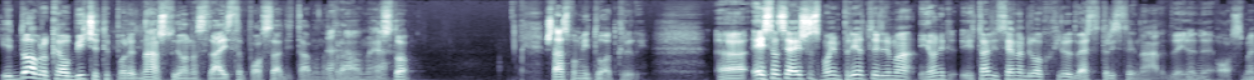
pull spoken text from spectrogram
I dobro kao, bit ćete pored nas tu i ona se zaista posadi tamo na pravo Aha, mesto. Šta smo mi tu otkrili? Uh, e, sad se ja išao s mojim prijateljima i, oni, i tad je cena bila oko 1200-300 dinara, 2008.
